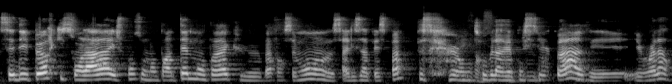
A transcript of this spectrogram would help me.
c'est des peurs qui sont là et je pense qu'on n'en parle tellement pas que bah forcément ça les apaise pas parce qu'on trouve la réponse quelque part et, et voilà.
